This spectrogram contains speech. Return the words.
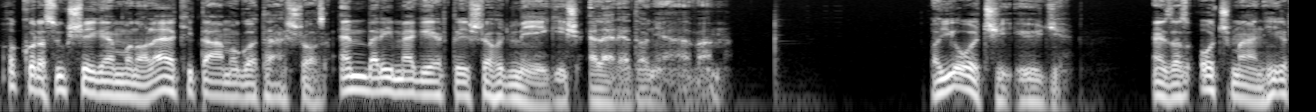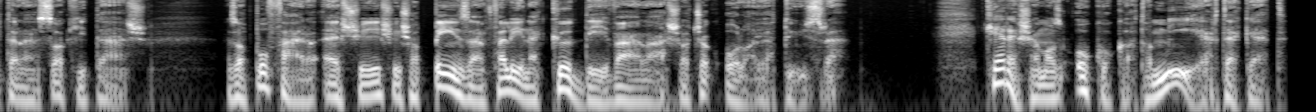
akkor a szükségem van a lelki támogatásra, az emberi megértésre, hogy mégis elered a nyelvem. A Jolcsi ügy, ez az ocsmány hirtelen szakítás, ez a pofára esés és a pénzem felének köddé válása csak olaj a tűzre. Keresem az okokat, a miérteket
